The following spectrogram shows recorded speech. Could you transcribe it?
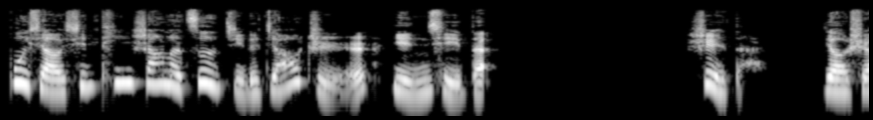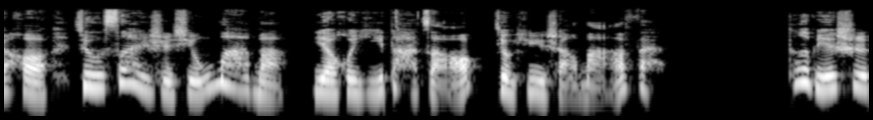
不小心踢伤了自己的脚趾引起的。是的，有时候就算是熊妈妈，也会一大早就遇上麻烦。特别是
